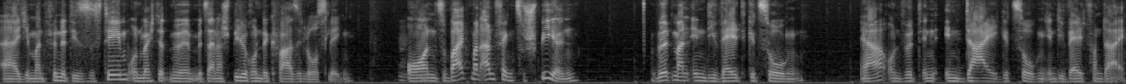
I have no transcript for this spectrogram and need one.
Äh, jemand findet dieses System und möchte mit seiner Spielrunde quasi loslegen. Mhm. Und sobald man anfängt zu spielen, wird man in die Welt gezogen. Ja, und wird in, in Die gezogen, in die Welt von Die.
